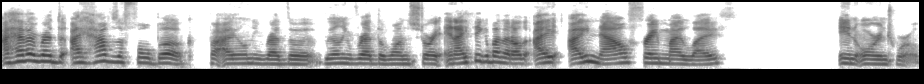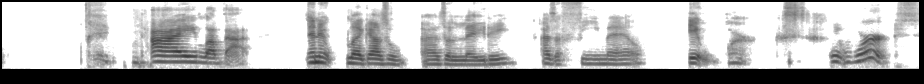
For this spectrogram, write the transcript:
I haven't read the I have the full book, but I only read the we only read the one story. And I think about that all the I I now frame my life in Orange World. I love that. And it like as a as a lady, as a female, it works. It works.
